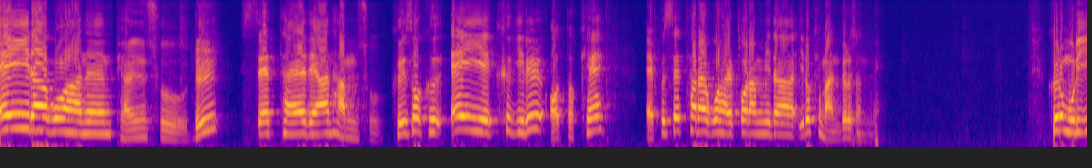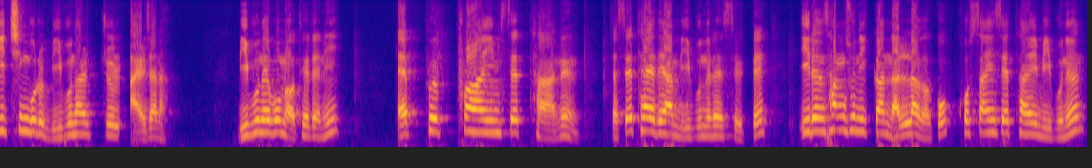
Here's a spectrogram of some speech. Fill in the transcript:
a라고 하는 변수를 세타에 대한 함수. 그래서 그 a의 크기를 어떻게 f 세타라고 할 거랍니다. 이렇게 만들어졌네. 그럼 우리 이 친구를 미분할 줄 알잖아. 미분해 보면 어떻게 되니? f 프라임 세타는 자, 세타에 대한 미분을 했을 때 1은 상수니까 날라가고 코사인 세타의 미분은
